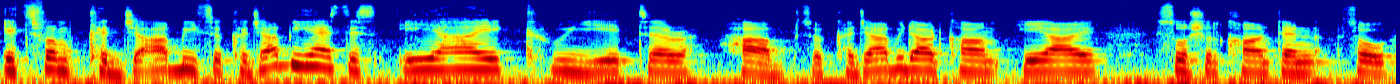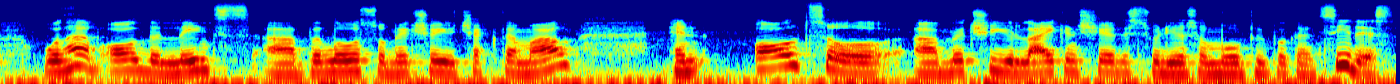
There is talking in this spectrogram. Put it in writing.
It's from Kajabi. So Kajabi has this AI creator hub. So kajabi.com, AI social content. So we'll have all the links uh, below. So make sure you check them out. And also uh, make sure you like and share this video so more people can see this.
